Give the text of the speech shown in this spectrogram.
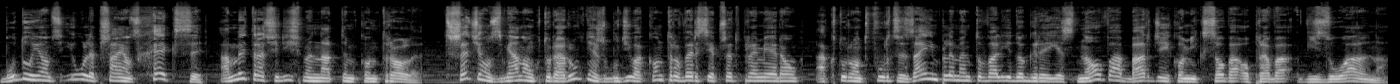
budując i ulepszając heksy, a my traciliśmy nad tym kontrolę. Trzecią zmianą, która również budziła kontrowersje przed premierą, a którą twórcy zaimplementowali do gry, jest nowa, bardziej komiksowa oprawa wizualna.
